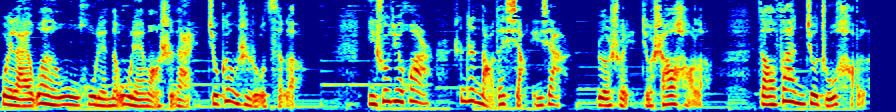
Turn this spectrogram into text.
未来万物互联的物联网时代就更是如此了。你说句话，甚至脑袋想一下，热水就烧好了，早饭就煮好了，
